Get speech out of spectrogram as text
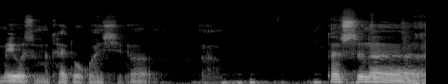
没有什么太多关系的，啊，但是呢，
